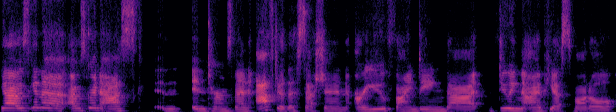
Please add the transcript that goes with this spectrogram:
Yeah, I was gonna I was going to ask in, in terms then after the session, are you finding that doing the IPS model,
